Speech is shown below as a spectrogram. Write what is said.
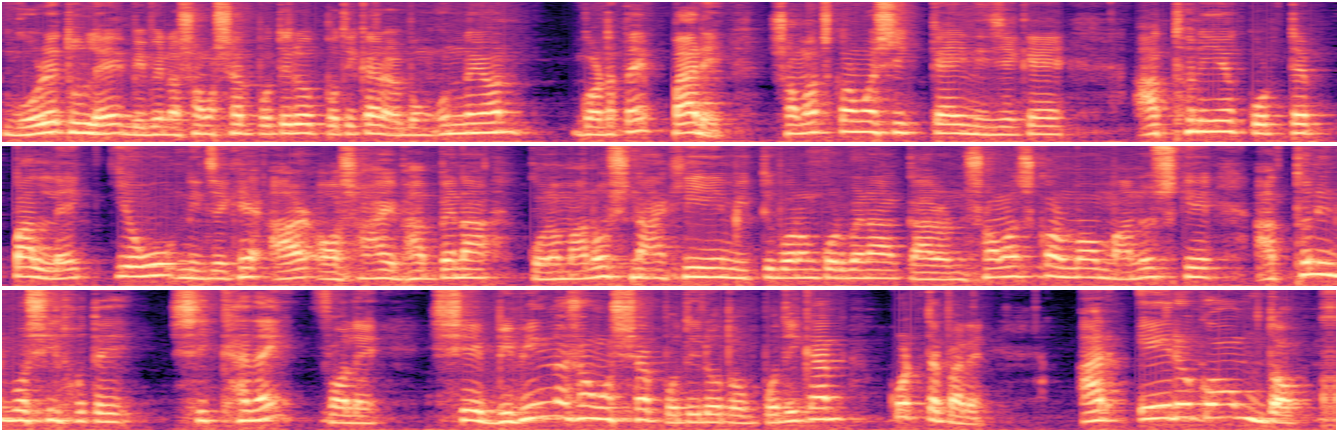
গড়ে তুলে বিভিন্ন সমস্যার প্রতিরোধ প্রতিকার এবং উন্নয়ন ঘটাতে পারে। সমাজকর্ম শিক্ষায় নিজেকে আত্মনিয়োগ করতে পারলে কেউ নিজেকে আর অসহায় ভাববে না, কোনো মানুষ না খেয়ে মৃত্যুবরণ করবে না, কারণ সমাজকর্ম মানুষকে আত্মনির্ভরশীল হতে শিক্ষা দেয়, ফলে সে বিভিন্ন সমস্যা প্রতিরোধ ও প্রতিকার করতে পারে। আর এইরকম দক্ষ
